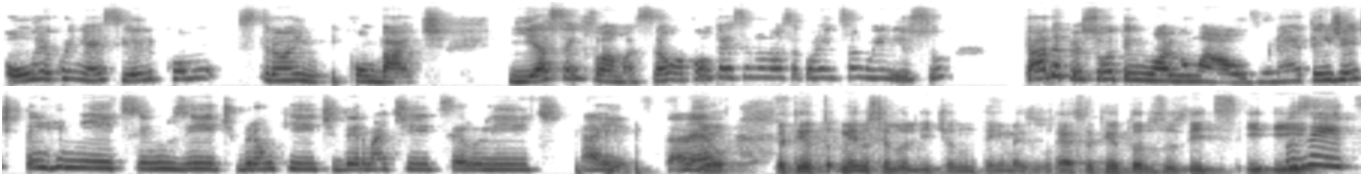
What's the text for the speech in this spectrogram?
ou reconhece ele como estranho e combate. E essa inflamação acontece na nossa corrente sanguínea. Isso cada pessoa tem um órgão-alvo, né? Tem gente que tem rinite, sinusite, bronquite, dermatite, celulite. Aí, tá vendo? Eu, eu tenho menos celulite, eu não tenho, mas o resto eu tenho todos os ites. E, os ites.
